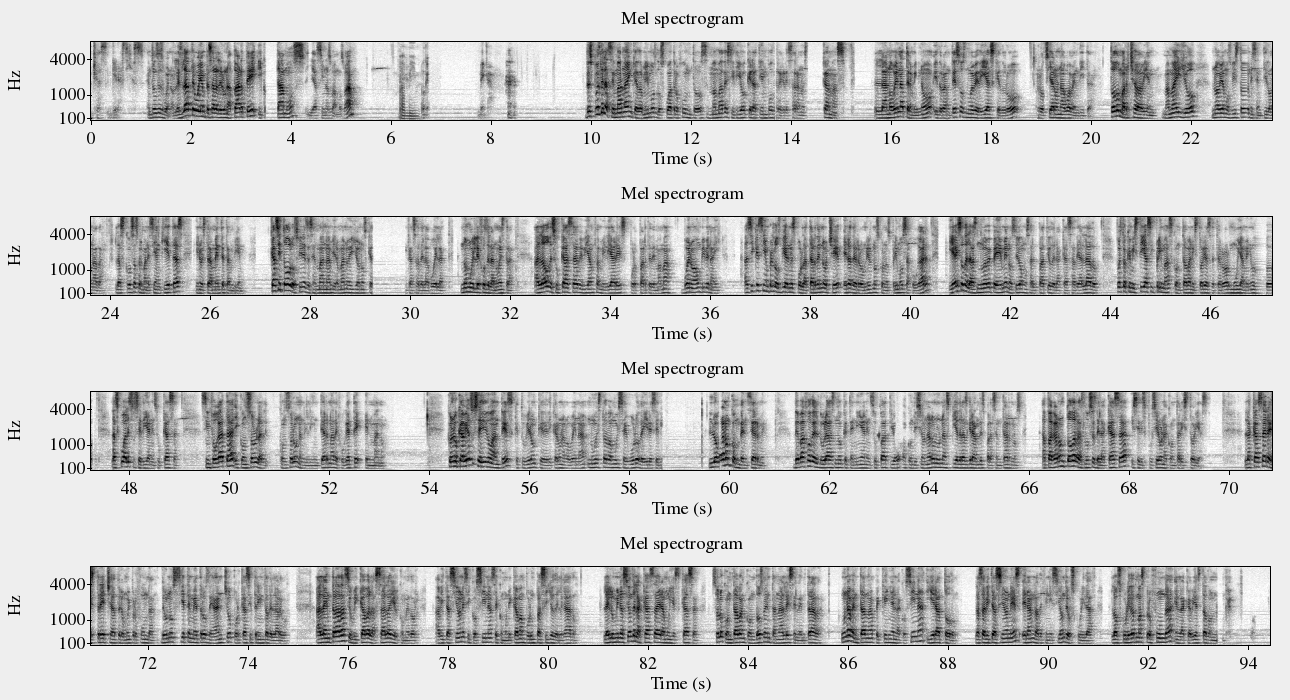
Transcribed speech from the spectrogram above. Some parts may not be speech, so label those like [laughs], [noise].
Muchas gracias. Entonces, bueno, les late, voy a empezar a leer una parte y contamos y así nos vamos, ¿va? Mami. Venga. Después de la semana en que dormimos los cuatro juntos, mamá decidió que era tiempo de regresar a nuestras camas. La novena terminó y durante esos nueve días que duró, rociaron agua bendita. Todo marchaba bien. Mamá y yo no habíamos visto ni sentido nada. Las cosas permanecían quietas y nuestra mente también. Casi todos los fines de semana mi hermano y yo nos quedamos casa de la abuela, no muy lejos de la nuestra. Al lado de su casa vivían familiares por parte de mamá. Bueno, aún viven ahí. Así que siempre los viernes por la tarde-noche era de reunirnos con los primos a jugar, y a eso de las 9 pm nos íbamos al patio de la casa de al lado, puesto que mis tías y primas contaban historias de terror muy a menudo, las cuales sucedían en su casa, sin fogata y con solo, con solo una linterna de juguete en mano. Con lo que había sucedido antes, que tuvieron que dedicar una novena, no estaba muy seguro de ir ese día. Lograron convencerme. Debajo del durazno que tenían en su patio, acondicionaron unas piedras grandes para sentarnos. Apagaron todas las luces de la casa y se dispusieron a contar historias. La casa era estrecha pero muy profunda, de unos 7 metros de ancho por casi 30 de largo. A la entrada se ubicaba la sala y el comedor. Habitaciones y cocinas se comunicaban por un pasillo delgado. La iluminación de la casa era muy escasa, solo contaban con dos ventanales en la entrada, una ventana pequeña en la cocina y era todo. Las habitaciones eran la definición de oscuridad, la oscuridad más profunda en la que había estado nunca.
